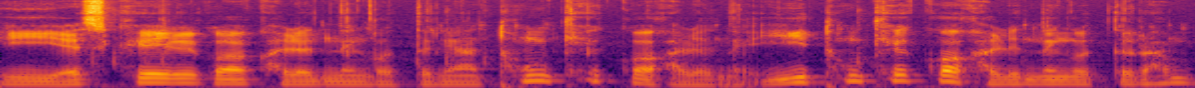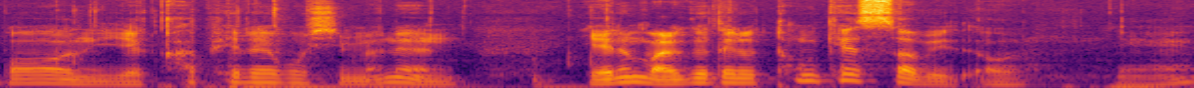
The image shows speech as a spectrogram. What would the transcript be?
이 SQL과 관련된 것들이나 통캣과 관련된 이 통캣과 관련된 것들을 한번 이제 카피를 해 보시면은 얘는 말 그대로 통캣 서비스 어, 예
